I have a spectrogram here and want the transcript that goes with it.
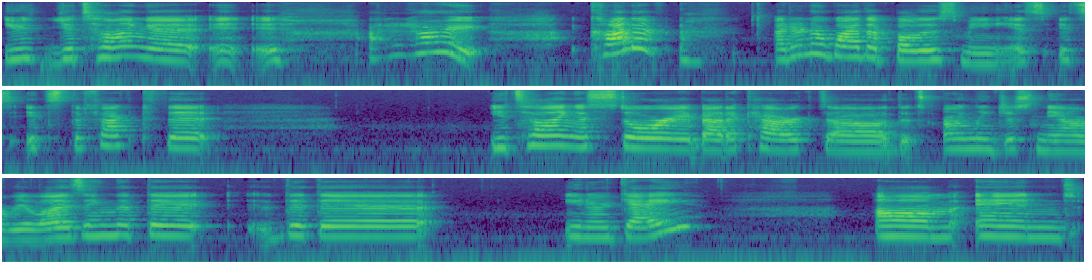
you you're telling a I don't know kind of I don't know why that bothers me. It's it's it's the fact that you're telling a story about a character that's only just now realizing that they're that they're you know gay um and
